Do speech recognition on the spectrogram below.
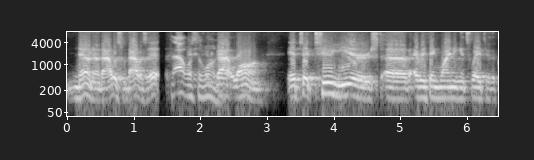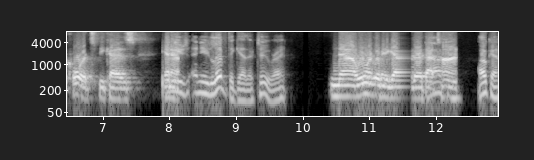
No no that was that was it That was the one. that long it took two years of everything winding its way through the courts because you know And you, and you lived together too, right? no we weren't living together at that Okay. time Okay.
